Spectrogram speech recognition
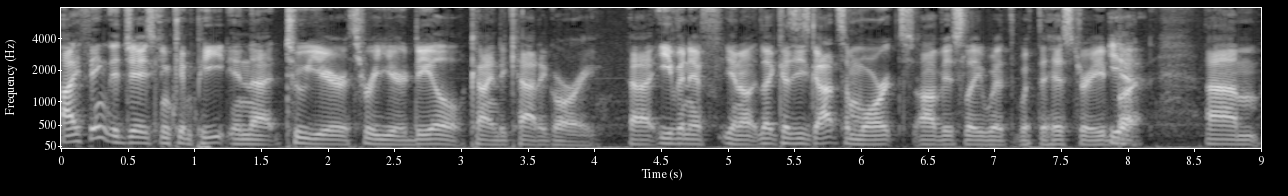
I think the Jays can compete in that two-year, three-year deal kind of category, uh, even if you know, like because he's got some warts, obviously with with the history, yeah. but. Um,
